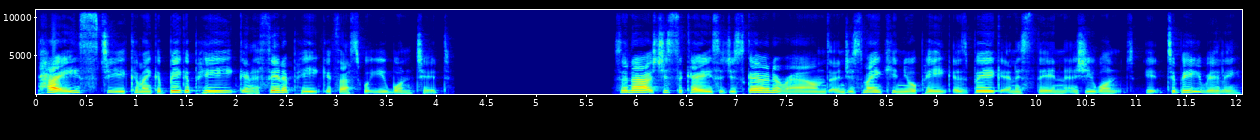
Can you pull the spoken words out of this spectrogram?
pace so you can make a bigger peak and a thinner peak if that's what you wanted. So now it's just a case of just going around and just making your peak as big and as thin as you want it to be really.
